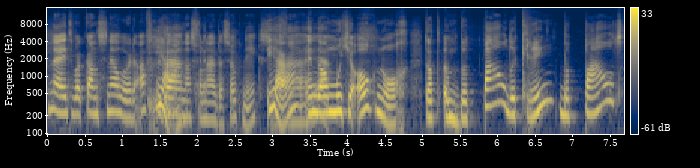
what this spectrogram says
Nee, het kan snel worden afgedaan Ja. als van nou, dat is ook niks. Of, Ja, eh, en dan moet je ook nog dat een bepaalde kring bepaalt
